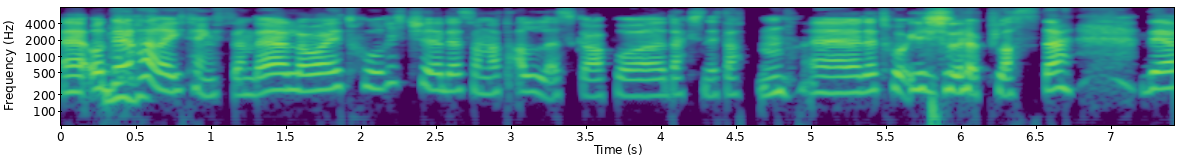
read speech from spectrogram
Eh, og der mm. har jeg tenkt en del, og jeg tror ikke det er sånn at alle skal på Dagsnytt 18. Eh, det tror jeg ikke det er plass til. Det,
